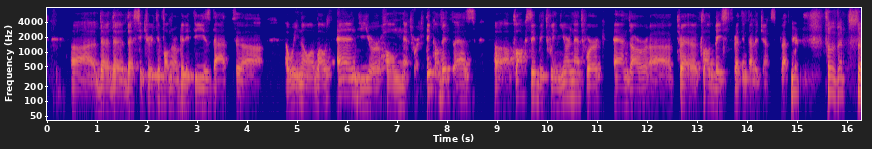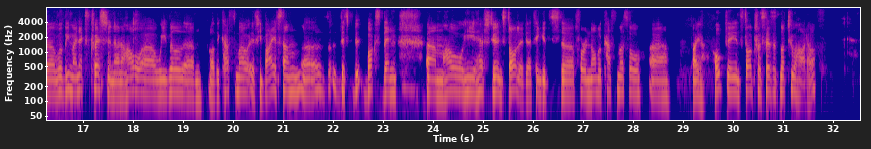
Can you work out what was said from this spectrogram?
uh, the, the, the security vulnerabilities that uh, we know about, and your home network. Think of it as a proxy between your network and our uh, uh, cloud-based threat intelligence platform. Yeah. So that will be my next question on how we will, um, or the customer, if he buys some this box, then um, how he has to install it. I think it's for a normal customer, so I hope the install process is not too hard, huh?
